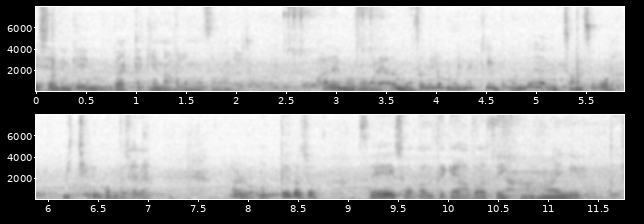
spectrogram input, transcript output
এই সেদিনকে এই ব্যাগটা কেনা হলো মশা মারার। ভালোই মশা মারে আর মশাগুলো মরলে কি গন্ধ জানেন চামচে পড়া। বিচ্ছিরি গন্ধ ছেলে আর রোদ দেখেছ সেই সকাল থেকে আবার সেই হাঁ হাঁয়নি রোদ্দুর।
